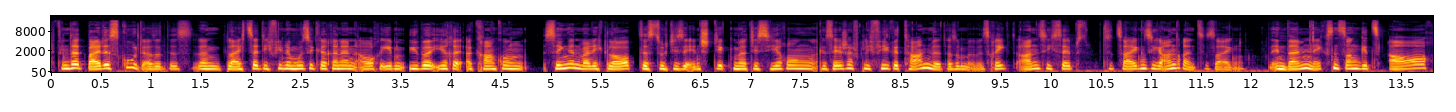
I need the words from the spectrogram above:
Ich finde halt beides gut, also dass dann gleichzeitig viele Musikerinnen auch eben über ihre Erkrankung singen, weil ich glaube, dass durch diese Entstigmatisierung gesellschaftlich viel getan wird. Also es regt an, sich selbst zu zeigen, sich anderen zu. In deinem nächsten Song geht es auch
